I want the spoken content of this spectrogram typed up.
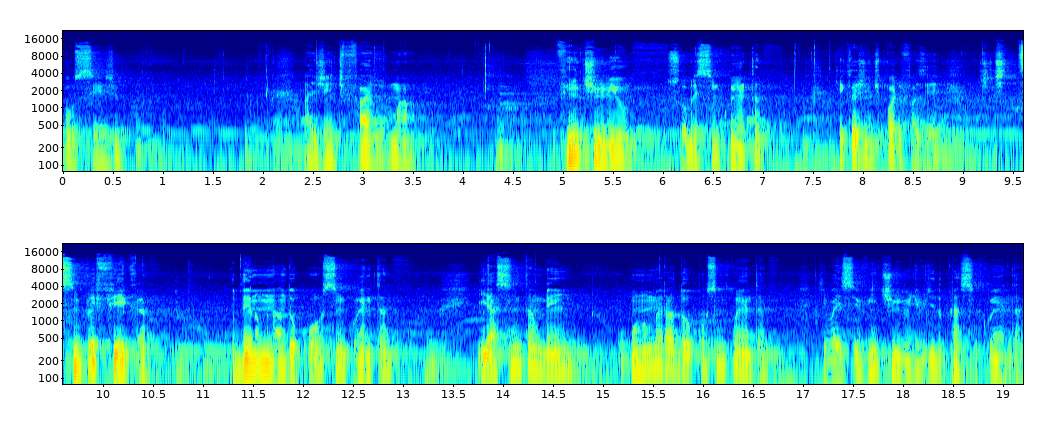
ou seja, a gente faz uma 20 mil sobre 50. O que, que a gente pode fazer? A gente simplifica o denominador por 50 e assim também o numerador por 50, que vai ser 20 mil dividido para 50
